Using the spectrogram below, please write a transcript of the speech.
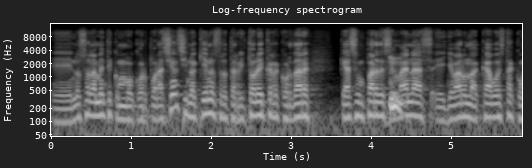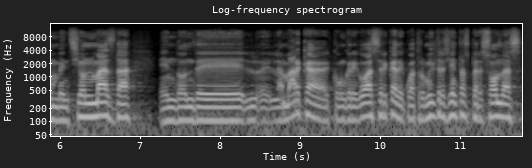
eh, no solamente como corporación, sino aquí en nuestro territorio. Hay que recordar que hace un par de semanas llevaron a cabo esta convención Mazda en donde la marca congregó a cerca de 4.300 personas,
